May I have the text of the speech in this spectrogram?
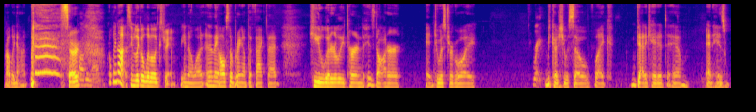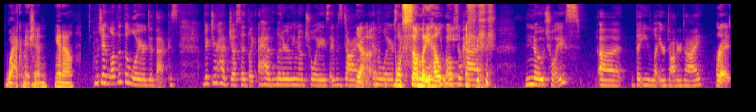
probably not sir Probably not. Probably not. Seems like a little extreme. But you know what? And then they also bring up the fact that he literally turned his daughter into a Strigoi Right. because she was so like dedicated to him and his whack mission, you know? Which I love that the lawyer did that because Victor had just said like I had literally no choice. I was dying. Yeah. And the lawyer's Won't like, somebody "So help you me?" also had no choice. Uh, that you let your daughter die. Right.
